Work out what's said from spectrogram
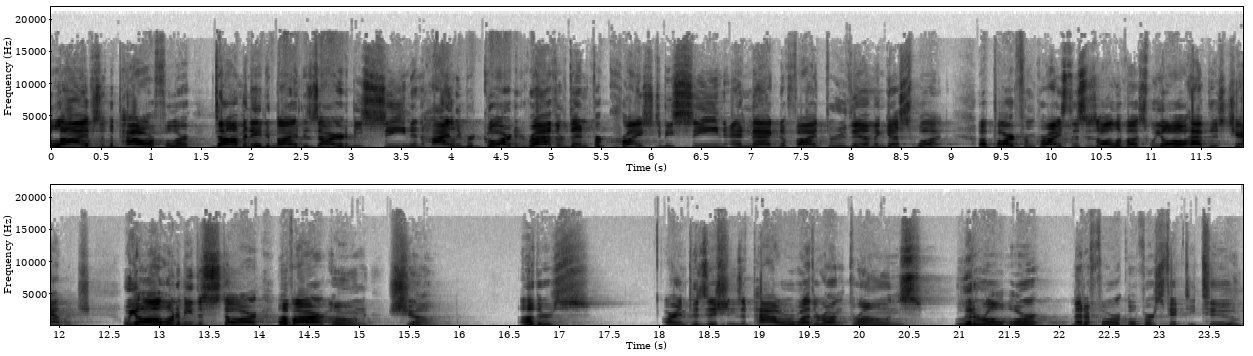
The lives of the powerful are dominated by a desire to be seen and highly regarded rather than for Christ to be seen and magnified through them. And guess what? Apart from Christ, this is all of us. We all have this challenge. We all want to be the star of our own show. Others are in positions of power, whether on thrones, literal or metaphorical, verse 52.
